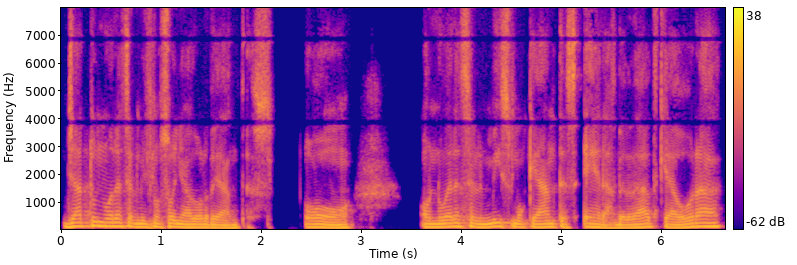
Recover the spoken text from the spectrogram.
ya tú no eres el mismo soñador de antes o, o no eres el mismo que antes eras, ¿verdad? Que ahora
